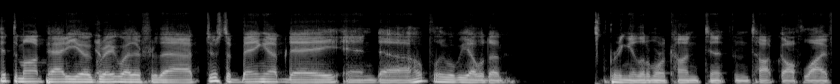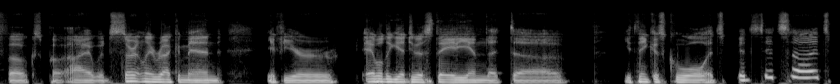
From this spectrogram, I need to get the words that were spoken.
hit the Mont patio. Great weather for that. Just a bang up day. And uh, hopefully we'll be able to bring you a little more content from the Top Golf Live folks. But I would certainly recommend if you're able to get to a stadium that uh, you think is cool, it's, it's, it's, uh, it's,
